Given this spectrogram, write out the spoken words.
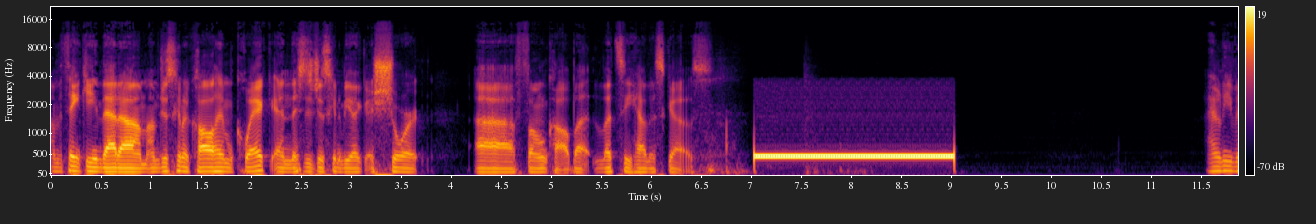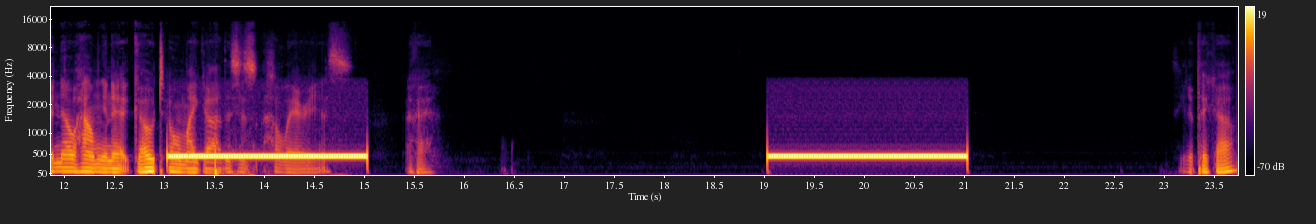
I'm thinking that um, I'm just going to call him quick, and this is just going to be like a short uh, phone call. But let's see how this goes. I don't even know how I'm gonna go. To, oh my god, this is hilarious. Okay. Is he gonna pick up?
